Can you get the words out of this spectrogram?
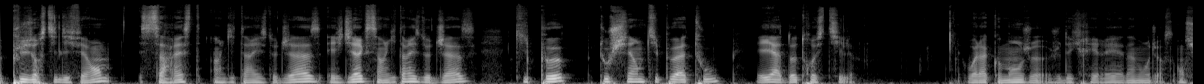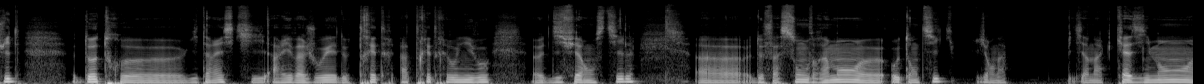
plusieurs styles différents, ça reste un guitariste de jazz, et je dirais que c'est un guitariste de jazz qui peut toucher un petit peu à tout et à d'autres styles. Voilà comment je, décrirais Adam Rogers. Ensuite, d'autres euh, guitaristes qui arrivent à jouer de très, à très très haut niveau euh, différents styles euh, de façon vraiment authentique. Il y en a, quasiment,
